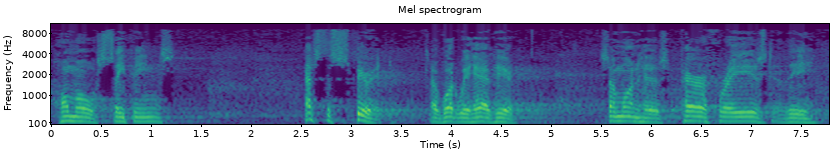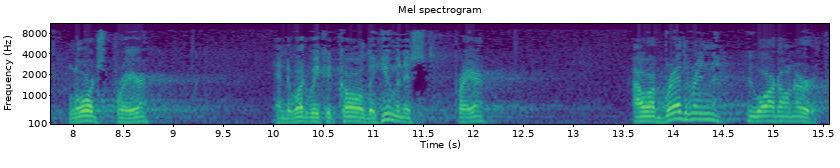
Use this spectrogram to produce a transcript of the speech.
Homo sapiens? That's the spirit of what we have here. Someone has paraphrased the Lord's Prayer into what we could call the humanist prayer. Our brethren who art on earth,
